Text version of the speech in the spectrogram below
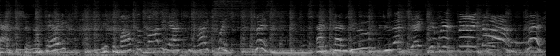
action, okay? It's about the body action, right? Twist, twist. And can you do that shaky with me? Come on, twist,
